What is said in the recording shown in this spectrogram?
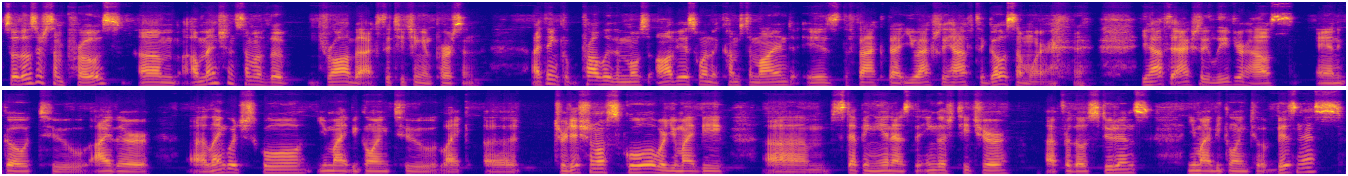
So those are some pros. Um, i'll mention some of the drawbacks to teaching in person. I think probably the most obvious one that comes to mind is the fact that you actually have to go somewhere. You have to actually leave your house and go to either a language school. You might be going to like a traditional school where you might be um, stepping in as the English teacher uh, for those students. You might be going to a business.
